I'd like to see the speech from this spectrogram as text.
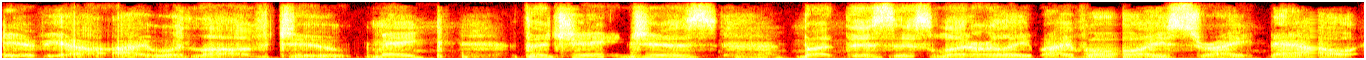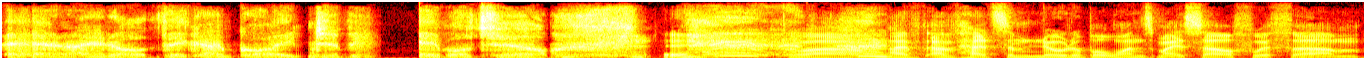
Divya, I would love to make the changes, but this is literally my voice right now, and I don't think I'm going to be able to. wow, I've I've had some notable ones myself. With um,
